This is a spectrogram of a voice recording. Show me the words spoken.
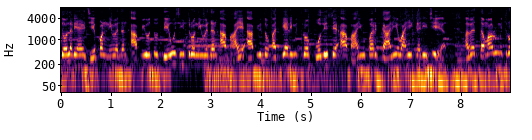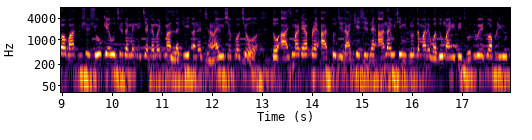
દોલરિયાએ જે પણ નિવેદન આપ્યું હતું, તેવું જ મિત્રો નિવેદન આ ભાઈએ આપ્યું. તો અત્યારે મિત્રો, પોલીસે આ ભાઈ ઉપર કાર્યવાહી કરી છે. હવે તમારું મિત્રો, આ વાત વિશે શું કહેવું છે, તમે નીચે કમેન્ટમાં લખી અને જણાવી શકો છો. તો આજ માટે આપણે આટલું જ રાખીએ છીએ અને આના વિશે મિત્રો તમારે વધુ માહિતી જોતી હોય તો આપણે યુટ્યુબ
